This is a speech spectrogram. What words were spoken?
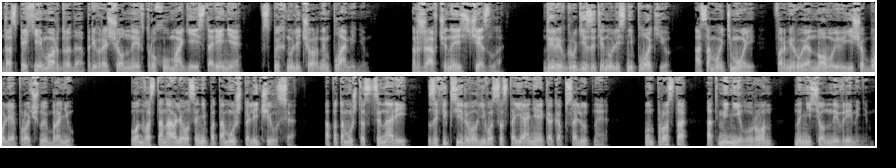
Доспехи Мордрода, превращенные в труху магии старения, вспыхнули черным пламенем. Ржавчина исчезла. Дыры в груди затянулись не плотью, а самой тьмой, формируя новую, еще более прочную броню. Он восстанавливался не потому, что лечился, а потому что сценарий зафиксировал его состояние как абсолютное. Он просто отменил урон, нанесенный временем.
